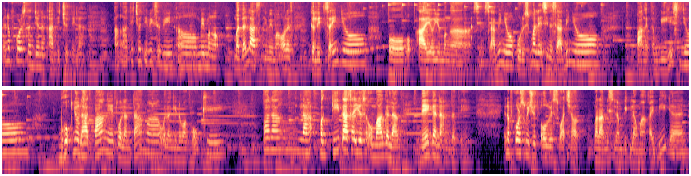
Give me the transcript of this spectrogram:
And of course, nandiyan ang attitude nila. Ang attitude, ibig sabihin, ah, may mga madalas, hindi may mga oras, galit sa inyo, o ayaw yung mga sinasabi nyo, puros mali sinasabi nyo, pangit ang bihis nyo, buhok nyo lahat pangit, walang tama, walang ginawang okay. Parang lah- pagkita sa iyo sa umaga lang, nega na ang dating. And of course, we should always watch out. Marami silang biglang mga kaibigan,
